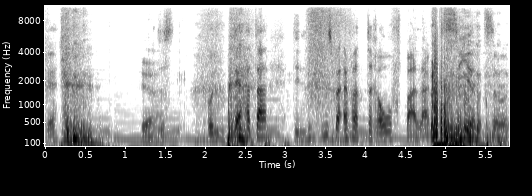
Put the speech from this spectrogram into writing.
gell? ja. Das, und der hat da den Fußball einfach drauf balanciert, so.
